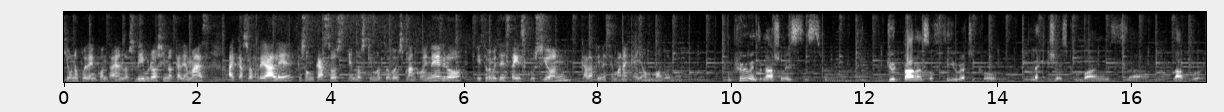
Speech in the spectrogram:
que uno puede encontrar en los libros, sino que además hay casos reales, que son casos en los que no todo es blanco y negro, y esto permite esta discusión cada fin de semana que haya un módulo. Improve International is, is good balance of theoretical lectures combined with uh, lab work.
